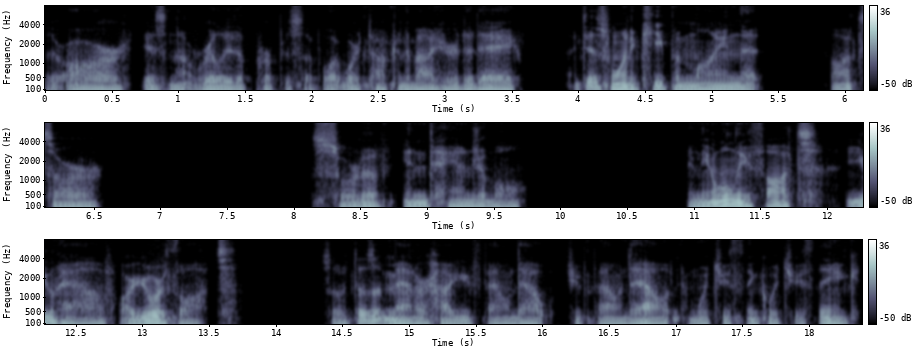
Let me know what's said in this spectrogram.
there are is not really the purpose of what we're talking about here today. I just want to keep in mind that thoughts are sort of intangible. And the only thoughts you have are your thoughts. So it doesn't matter how you found out what you found out and what you think what you think.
